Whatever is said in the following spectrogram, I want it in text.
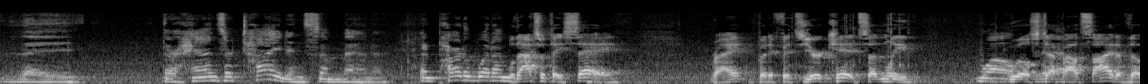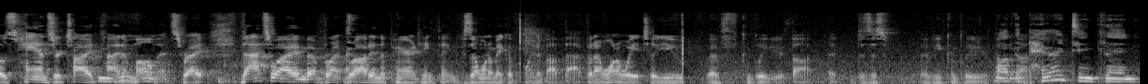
they their hands are tied in some manner. And part of what I'm Well, that's what they say, right? But if it's your kid, suddenly well, will step yeah. outside of those hands are tied kind of moments, right? That's why I brought brought in the parenting thing because I want to make a point about that. But I want to wait till you have completed your thought. Uh, Does this have you completed your thought? Well, the about it? parenting thing,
